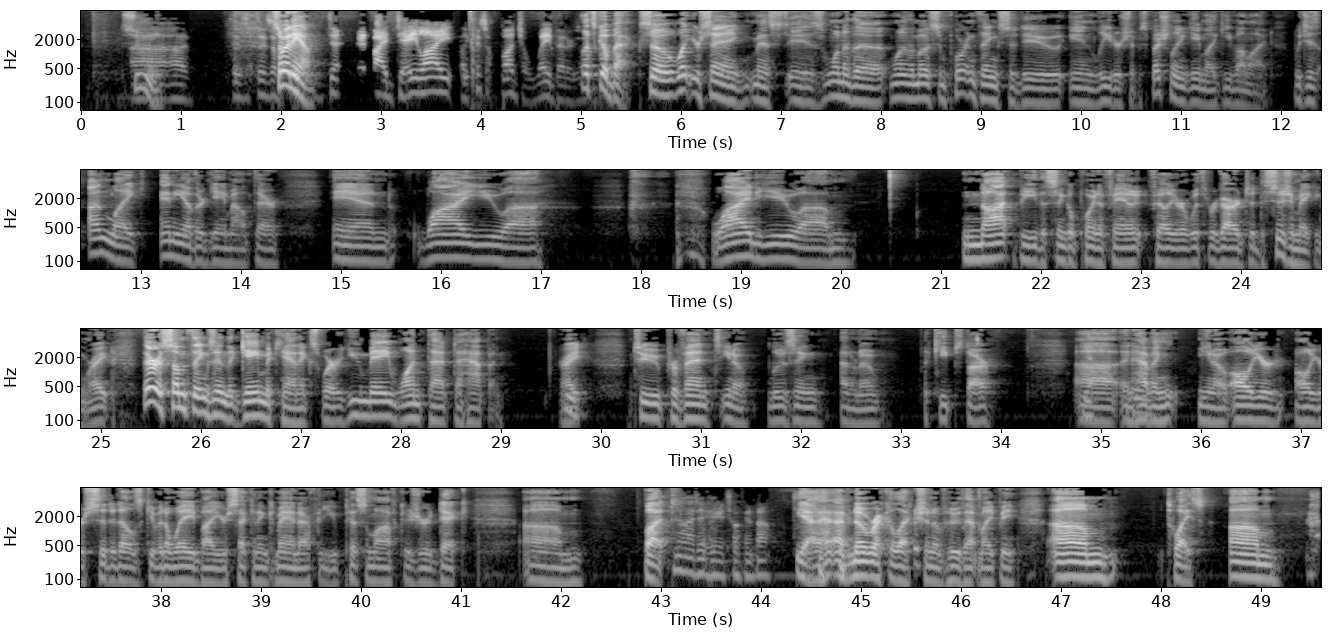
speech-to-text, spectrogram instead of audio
Soon. Uh, there's, there's a so anyhow, Dead by Daylight. Like there's a bunch of way better. let's go back. So what you're saying, Mist, is one of the one of the most important things to do in leadership, especially in a game like Eve Online, which is unlike any other game out there, and why you uh, why do you um, not be the single point of fa- failure with regard to decision making? Right, there are some things in the game mechanics where you may want that to happen, right, to prevent you know losing I don't know a keep star uh, and having you know all your all your citadels given away by your second in command after you piss them off because you're a dick. Um, but No, I don't know who you're talking about. yeah, I have no recollection of who that might be. Um, twice. Um,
